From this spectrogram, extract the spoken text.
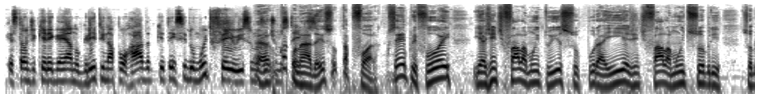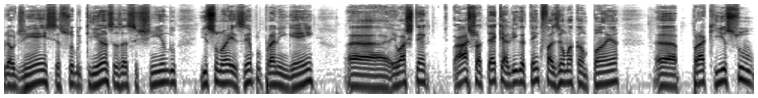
questão de querer ganhar no grito e na porrada, porque tem sido muito feio isso nos é, últimos não tá tempos. nada, isso tá por fora. Sempre foi e a gente fala muito isso por aí, a gente fala muito sobre, sobre audiência, sobre crianças assistindo. Isso não é exemplo para ninguém. Uh, eu acho, tem, acho até que a liga tem que fazer uma campanha uh, para que isso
